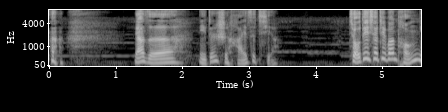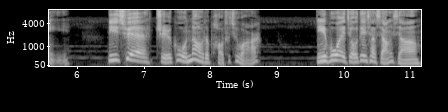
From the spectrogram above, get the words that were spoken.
哈 哈娘子，你真是孩子气啊！九殿下这般疼你，你却只顾闹着跑出去玩你不为九殿下想想，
